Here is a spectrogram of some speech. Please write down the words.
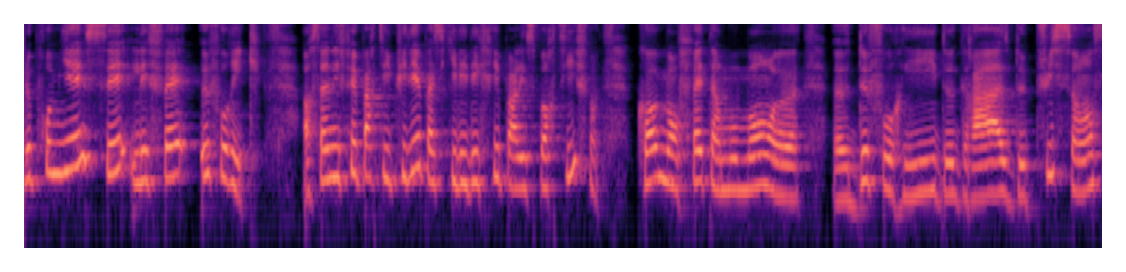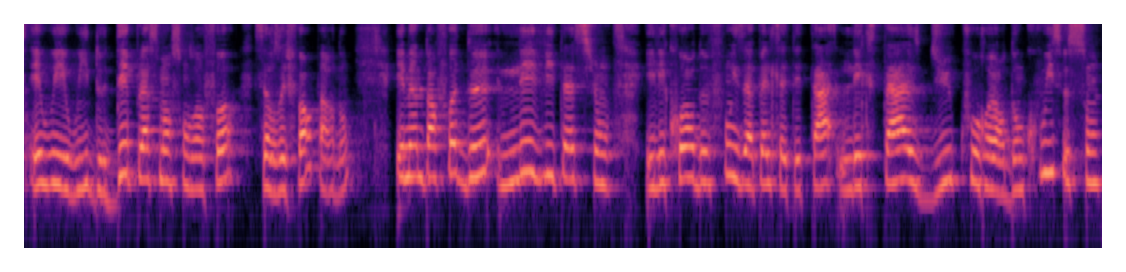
Le premier, c'est l'effet euphorique. Alors c'est un effet particulier parce qu'il est décrit par les sportifs comme en fait un moment euh, euh, d'euphorie, de grâce, de puissance, et oui, oui, de déplacement sans effort, sans effort, pardon, et même parfois de lévitation. Et les coureurs de fond, ils appellent cet état l'extase du coureur. Donc oui, ce sont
